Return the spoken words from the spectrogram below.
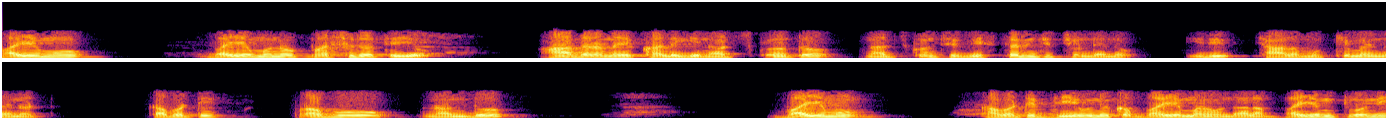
భయము భయమును పరిశుద్ధతయు ఆదరణ కలిగి నడుచుకున్నతో నడుచుకొని విస్తరించుచుండెను. ఇది చాలా ముఖ్యమైనది అన్నట్టు కాబట్టి ప్రభు నందు భయము కాబట్టి దేవుని యొక్క భయం అని ఉండాలి? భయంతోని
